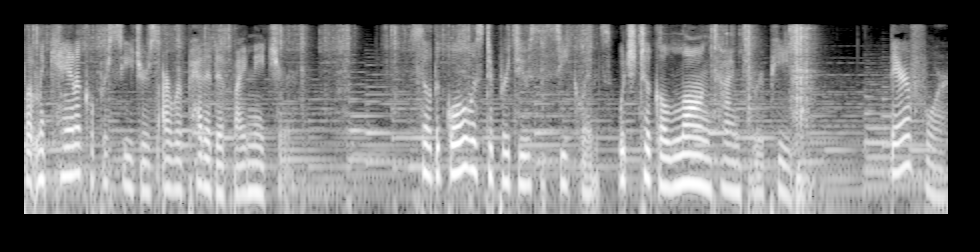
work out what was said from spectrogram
But mechanical procedures are repetitive by nature. So the goal was to produce a sequence which took a long time to repeat. Therefore,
